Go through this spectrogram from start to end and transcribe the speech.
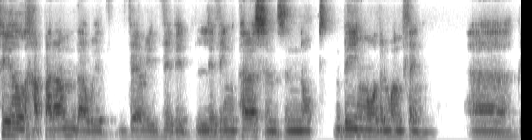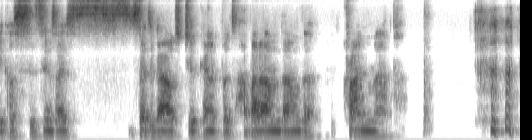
fill Haparanda with very vivid living persons and not being more than one thing. Uh, because since I set it out to kind of put Haparanda on the crime map.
